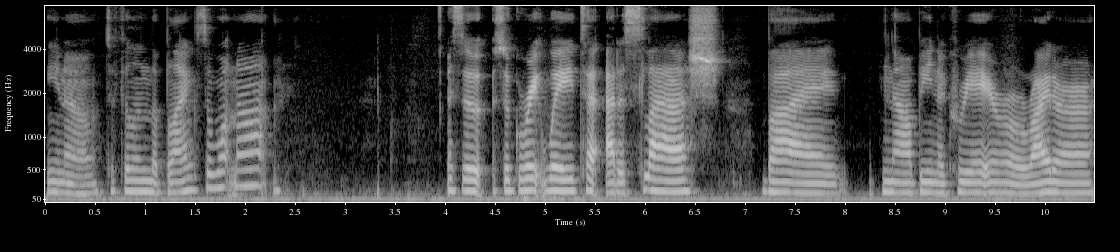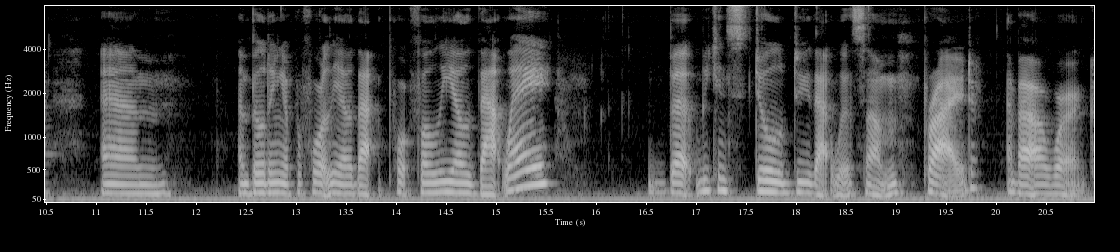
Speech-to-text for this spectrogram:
you know, to fill in the blanks and whatnot. It's a it's a great way to add a slash by now being a creator or a writer, um, and building your portfolio that portfolio that way but we can still do that with some pride about our work.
